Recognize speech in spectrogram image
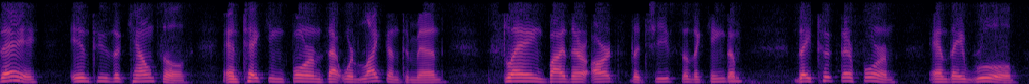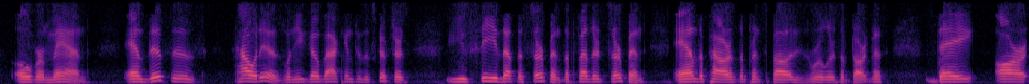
they into the councils, and taking forms that were like unto men, slaying by their arts the chiefs of the kingdom, they took their form and they rule over man. And this is how it is. When you go back into the scriptures, you see that the serpent, the feathered serpent, and the powers, the principalities, the rulers of darkness, they are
